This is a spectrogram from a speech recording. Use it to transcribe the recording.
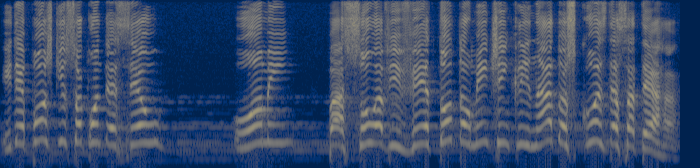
E depois que isso aconteceu, o homem passou a viver totalmente inclinado às coisas dessa terra,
